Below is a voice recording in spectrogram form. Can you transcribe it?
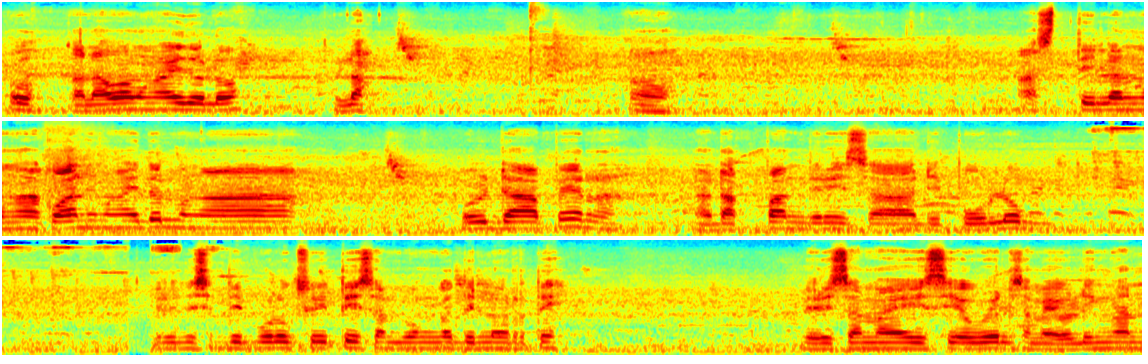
Oh, tanawa mga idol oh. Hala. Oh. Astilan mga kuan mga idol, mga hold upper nadakpan diri sa Dipulog. Diri sa Dipulog City, Sambonga del Norte. Diri sa may Siowel, sa may Ulingan.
